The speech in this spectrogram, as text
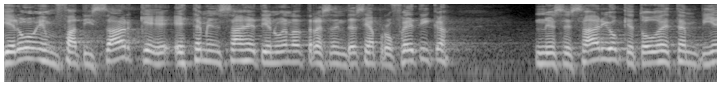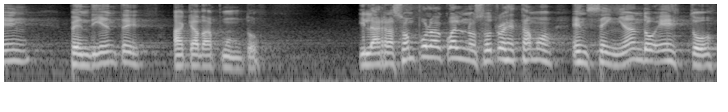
quiero enfatizar que este mensaje tiene una trascendencia profética, necesario que todos estén bien pendientes a cada punto. Y la razón por la cual nosotros estamos enseñando esto,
